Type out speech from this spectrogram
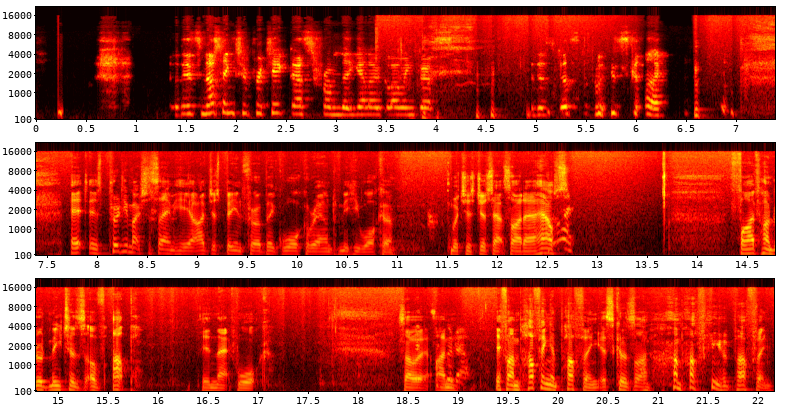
There's nothing to protect us from the yellow glowing disk. it is just the blue sky. it is pretty much the same here. I've just been for a big walk around Mihiwaka, which is just outside our house. Nice. 500 metres of up in that walk. So I'm, if I'm huffing and puffing, it's because I'm, I'm huffing and puffing.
